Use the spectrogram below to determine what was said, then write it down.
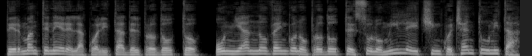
Per mantenere la qualità del prodotto, ogni anno vengono prodotte solo 1500 unità.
